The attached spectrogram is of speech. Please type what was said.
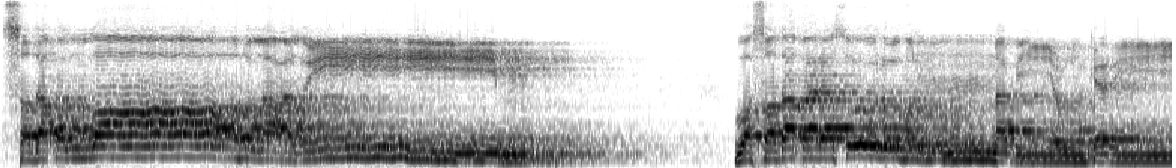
صدق الله العظيم وصدق رسوله النبي الكريم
